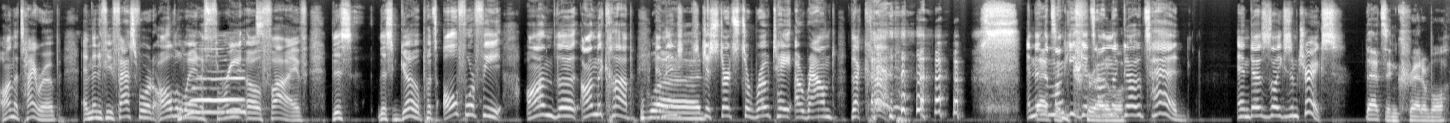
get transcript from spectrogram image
on the tightrope. And then if you fast forward all the way to 305, this this goat puts all four feet on the on the cup and then What? just starts to rotate around the cup. and then the That's monkey gets on the goat's head and does like some tricks. That's incredible.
